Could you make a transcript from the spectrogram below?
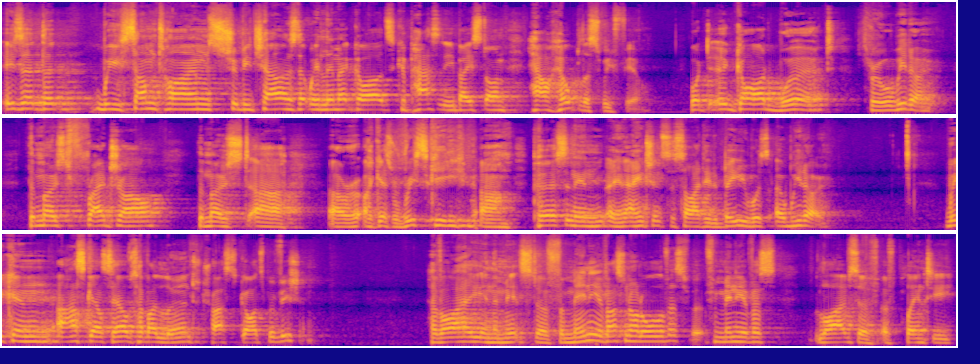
Is it that we sometimes should be challenged that we limit God's capacity based on how helpless we feel? What God worked through a widow, the most fragile, the most, uh, uh, I guess, risky um, person in, in ancient society to be was a widow. We can ask ourselves Have I learned to trust God's provision? Have I, in the midst of, for many of us, not all of us, but for many of us, lives of, of plenty,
